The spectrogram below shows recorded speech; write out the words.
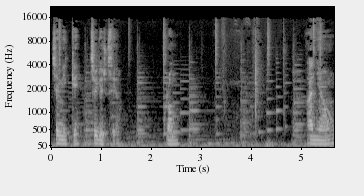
재미있게 즐겨주세요. 그럼 안녕.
